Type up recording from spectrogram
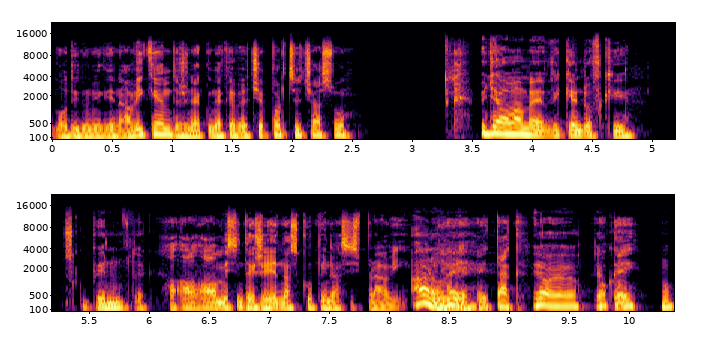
odídu někde na víkend, že nějaké, nějaké větší porcie času? My děláme víkendovky skupin. Tak... A, ale myslím tak, že jedna skupina si spraví. Ano, hej. hej. tak. Jo, jo, jo. Jako, okay. no.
